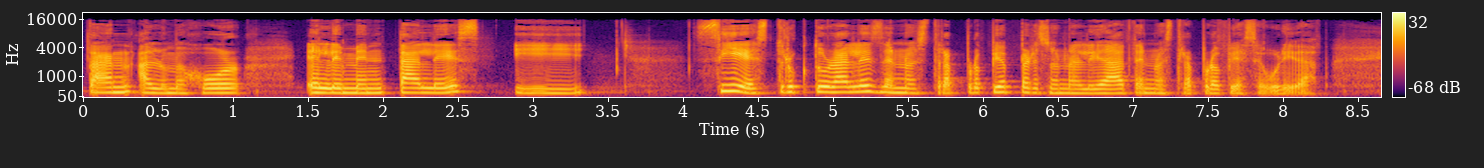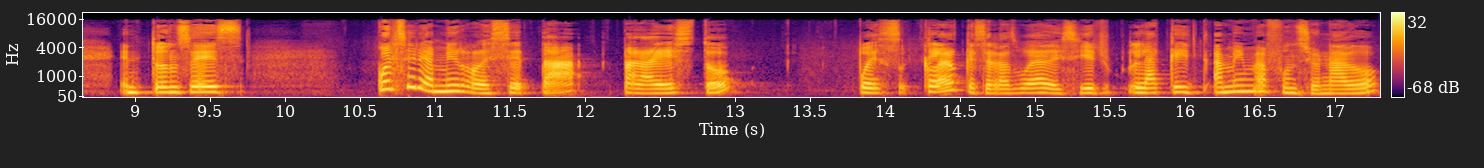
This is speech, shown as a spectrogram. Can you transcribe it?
tan a lo mejor elementales y sí, estructurales de nuestra propia personalidad, de nuestra propia seguridad. Entonces, ¿cuál sería mi receta para esto? Pues claro que se las voy a decir, la que a mí me ha funcionado,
